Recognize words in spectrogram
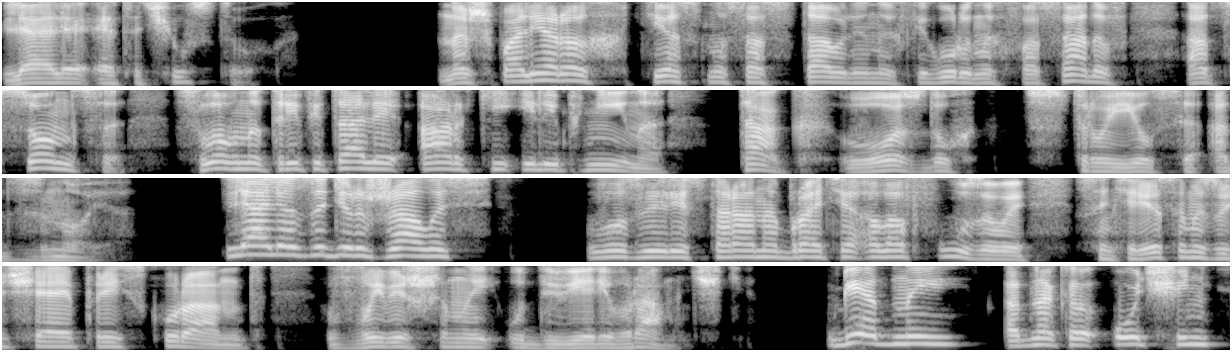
Ляля это чувствовала. На шпалерах тесно составленных фигурных фасадов от солнца словно трепетали арки и лепнина. Так воздух струился от зноя. Ляля задержалась возле ресторана братья Алафузовы, с интересом изучая прейскурант, вывешенный у двери в рамочке. Бедный, однако очень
